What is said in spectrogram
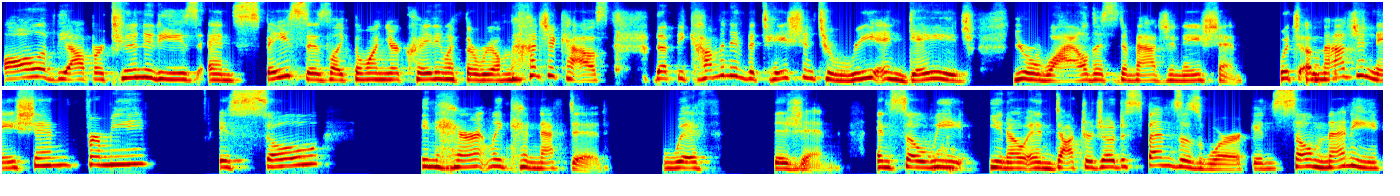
All of the opportunities and spaces like the one you're creating with the Real Magic House that become an invitation to re engage your wildest imagination which mm-hmm. imagination for me is so inherently connected with vision. And so we, you know, in Dr. Joe Dispenza's work, in so many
